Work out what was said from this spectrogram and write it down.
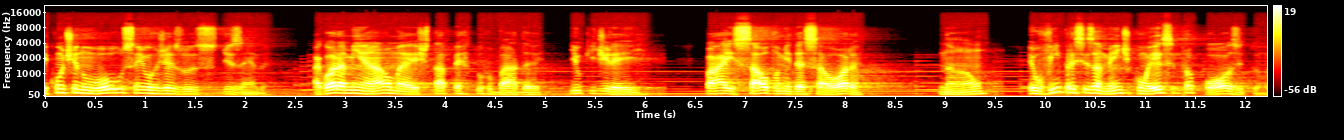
E continuou o Senhor Jesus, dizendo: Agora minha alma está perturbada, e o que direi? Pai, salva-me dessa hora? Não, eu vim precisamente com esse propósito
